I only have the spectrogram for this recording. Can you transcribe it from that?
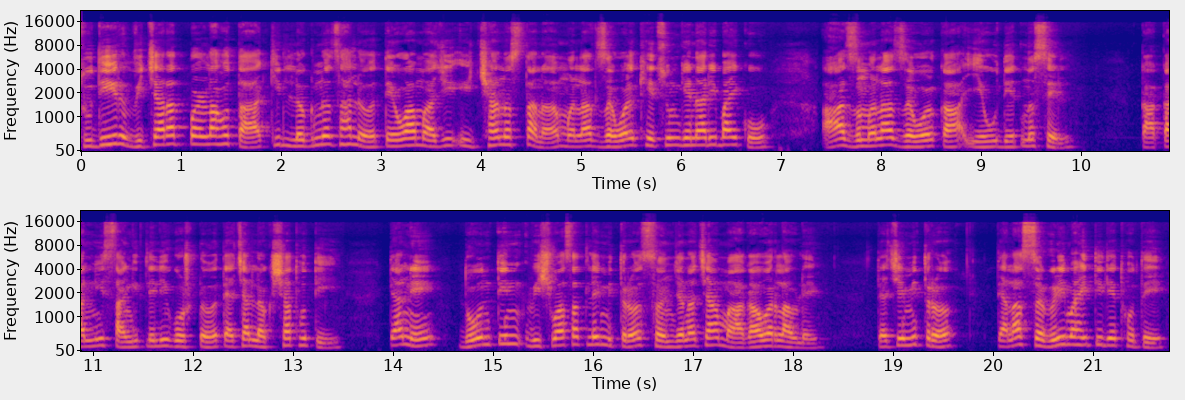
सुधीर विचारात पडला होता की लग्न झालं तेव्हा माझी इच्छा नसताना मला जवळ खेचून घेणारी बायको आज मला जवळ का येऊ देत नसेल? काकांनी सांगितलेली गोष्ट त्याच्या लक्षात होती. त्याने दोन तीन विश्वासातले मित्र संजनाच्या मागावर लावले. त्याचे मित्र त्याला सगळी माहिती देत होते.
